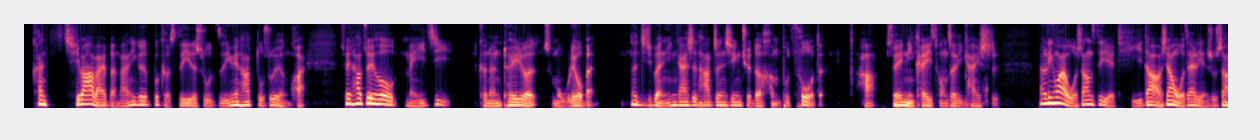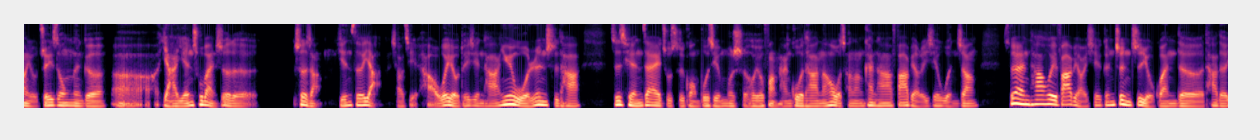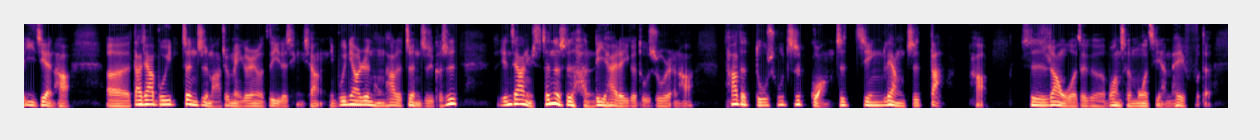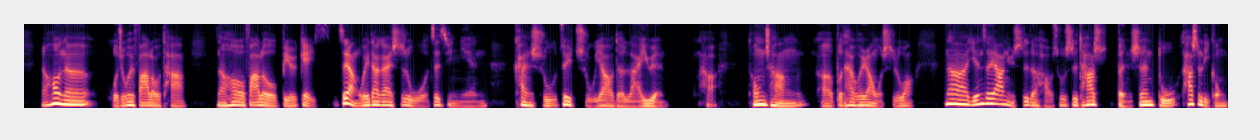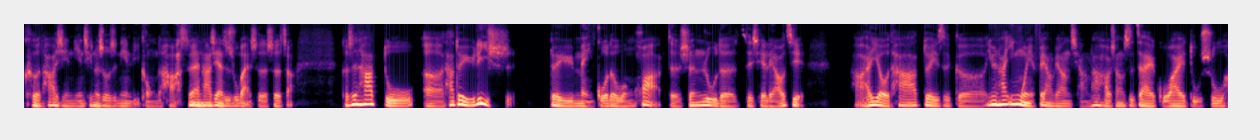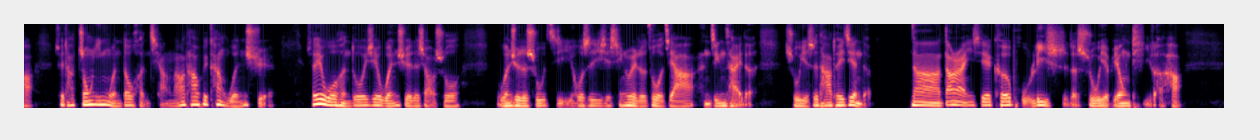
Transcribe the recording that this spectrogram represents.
看七八百本，反正一个不可思议的数字。因为他读书也很快，所以他最后每一季可能推了什么五六本，那几本应该是他真心觉得很不错的。好，所以你可以从这里开始。那另外，我上次也提到，像我在脸书上有追踪那个呃雅言出版社的社长严泽雅小姐，好，我也有推荐她，因为我认识她，之前在主持广播节目的时候有访谈过她，然后我常常看她发表的一些文章，虽然她会发表一些跟政治有关的她的意见哈，呃，大家不一政治嘛，就每个人有自己的倾向，你不一定要认同她的政治，可是严泽雅女士真的是很厉害的一个读书人哈，她的读书之广之精量之大，好。是让我这个望尘莫及，很佩服的。然后呢，我就会 follow 他，然后 follow Bill Gates，这两位大概是我这几年看书最主要的来源。好，通常呃不太会让我失望。那严泽雅女士的好处是，她本身读她是理工科，她以前年轻的时候是念理工的哈。虽然她现在是出版社的社长，可是她读呃，她对于历史、对于美国的文化的深入的这些了解。还有他对这个，因为他英文也非常非常强，他好像是在国外读书哈，所以他中英文都很强。然后他会看文学，所以我很多一些文学的小说、文学的书籍，或是一些新锐的作家很精彩的书，也是他推荐的。那当然，一些科普历史的书也不用提了哈。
